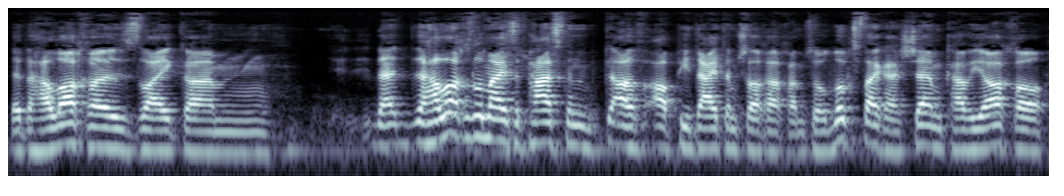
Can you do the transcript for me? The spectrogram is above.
that the halacha is like um, that the halachas l'mais paskin al pidaitim shel chacham. So it looks like Hashem kaviyachol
